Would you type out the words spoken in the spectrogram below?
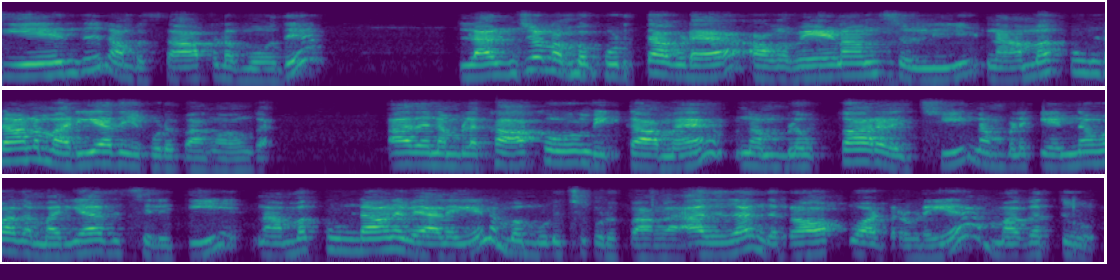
சேர்ந்து நம்ம சாப்பிடும் போது லஞ்சம் நம்ம கொடுத்தா கூட அவங்க வேணாம்னு சொல்லி நமக்கு உண்டான மரியாதையை கொடுப்பாங்க அவங்க. அதை நம்மளை காக்கவும் விற்காம நம்மள உட்கார வச்சு நம்மளுக்கு என்னவோ அதை மரியாதை செலுத்தி நமக்கு உண்டான வேலையை நம்ம முடிச்சு கொடுப்பாங்க. அதுதான் இந்த ராக் வாட்டருடைய மகத்துவம்.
